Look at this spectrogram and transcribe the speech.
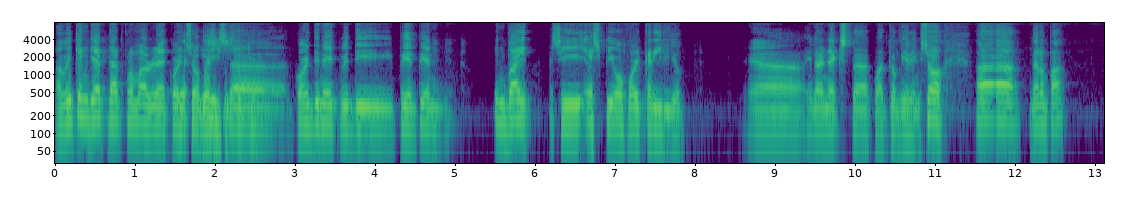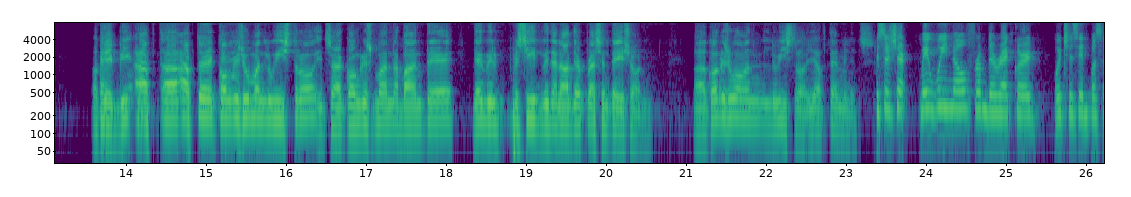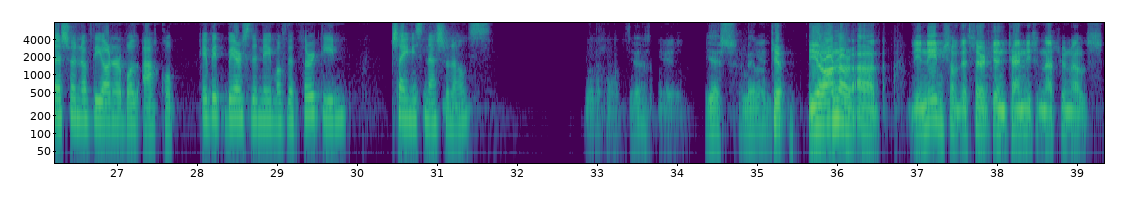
Uh, we can get that from our record. So yes, please uh, coordinate with the PNP and invite si SPO for Carillo. uh, in our next uh, Quadcom hearing. So, uh, meron pa? Okay, be, after, after Congresswoman Luistro, it's uh, Congressman Abante, then we'll proceed with another presentation. Uh, Congresswoman Luistro, you have 10 minutes. Mr. Chair, may we know from the record which is in possession of the Honorable Akop if it bears the name of the 13 Chinese nationals? Yes, meron. Your- Your Honor, uh, the names of the certain Chinese nationals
